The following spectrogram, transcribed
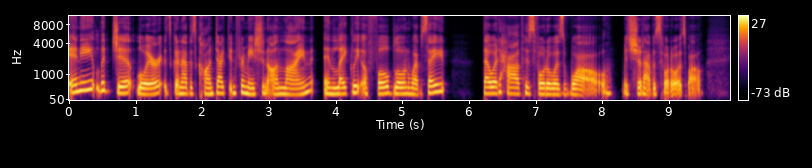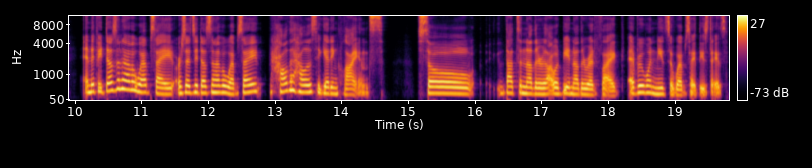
Any legit lawyer is going to have his contact information online and likely a full blown website that would have his photo as well. It should have his photo as well. And if he doesn't have a website or says he doesn't have a website, how the hell is he getting clients? So that's another, that would be another red flag. Everyone needs a website these days.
